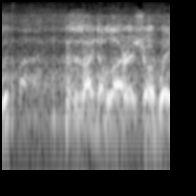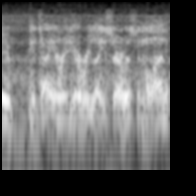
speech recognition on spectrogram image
Goodbye. This is IRRS Shortwave, the Italian radio relay service in Milan.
